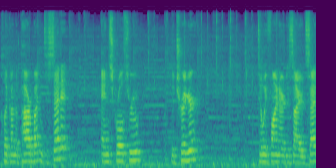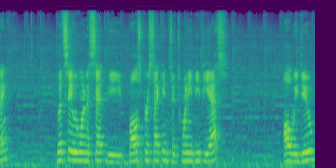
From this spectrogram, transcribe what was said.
click on the power button to set it and scroll through the trigger until we find our desired setting. Let's say we want to set the balls per second to 20 BPS. All we do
